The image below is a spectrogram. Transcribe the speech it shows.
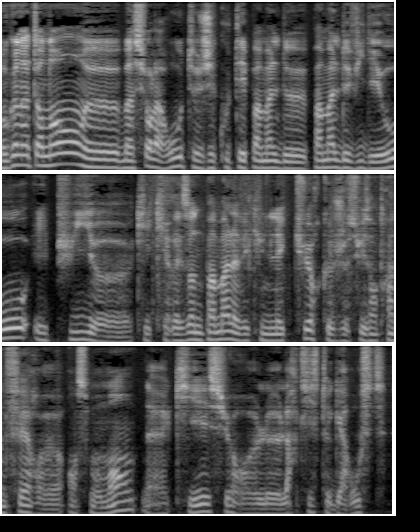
Donc en attendant, euh, bah, sur la route, j'écoutais pas mal de pas mal de vidéos et puis euh, qui, qui résonnent pas mal avec une lecture que je suis en train de faire euh, en ce moment, qui est sur l'artiste Garouste.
